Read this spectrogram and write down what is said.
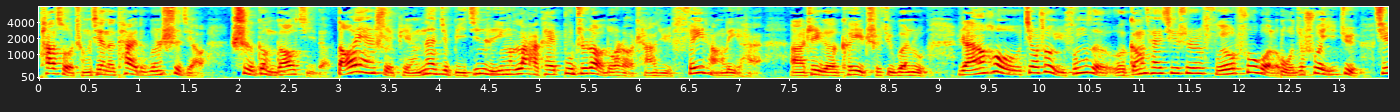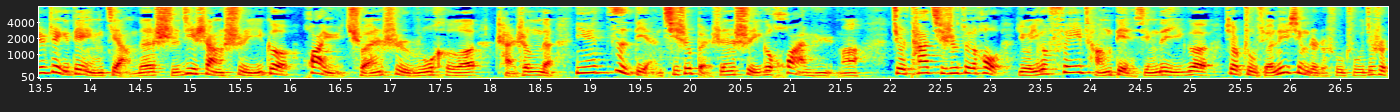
他所呈现的态度跟视角是更高级的，导演水平那就比金智英拉开不知。道多少差距，非常厉害啊！这个可以持续关注。然后，教授与疯子，我刚才其实浮游说过了，我就说一句，其实这个电影讲的实际上是一个话语权是如何产生的。因为字典其实本身是一个话语嘛，就是它其实最后有一个非常典型的一个叫主旋律性质的输出，就是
